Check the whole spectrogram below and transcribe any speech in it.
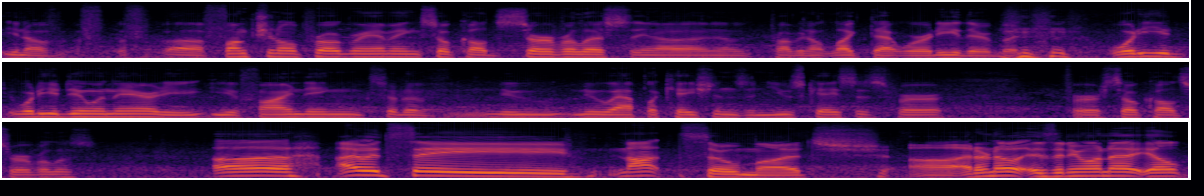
you know f- f- uh, functional programming, so-called serverless? You know, I know, probably don't like that word either. But what are you what are you doing there? Are you, you finding sort of new new applications and use cases for for so-called serverless? Uh, I would say not so much. Uh, I don't know. Is anyone at Yelp?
